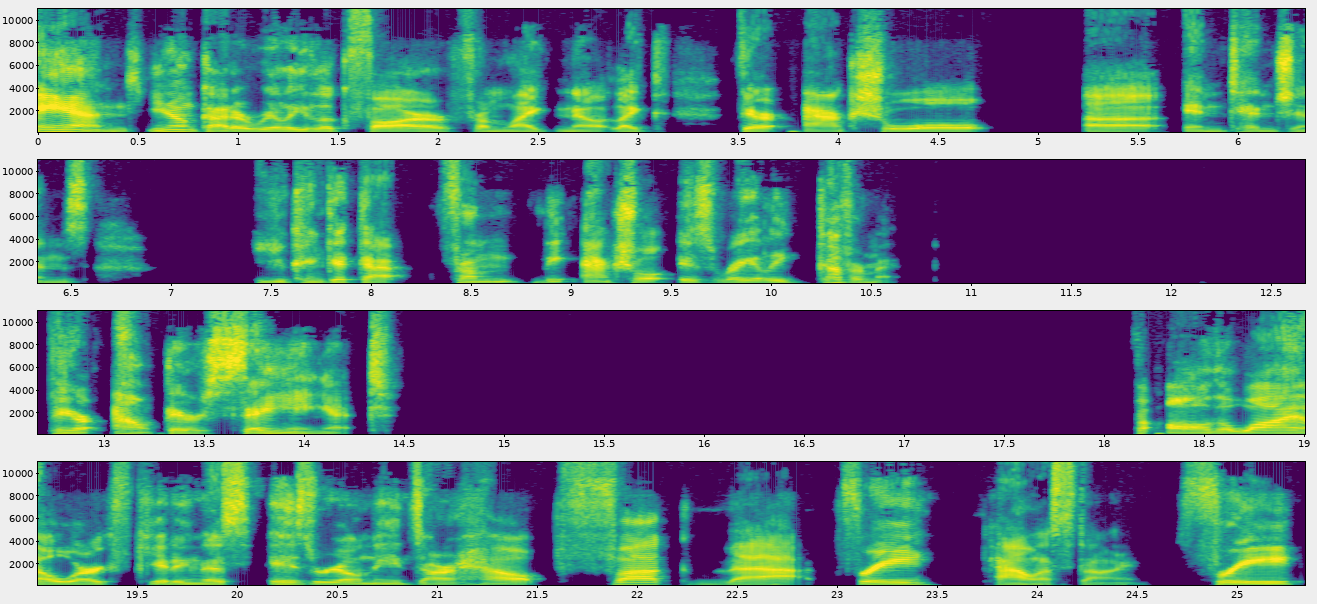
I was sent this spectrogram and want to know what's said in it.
And you don't got to really look far from like no like their actual uh intentions. You can get that from the actual Israeli government. They are out there saying it. But all the while, we're getting this Israel needs our help. Fuck that. Free Palestine. Free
